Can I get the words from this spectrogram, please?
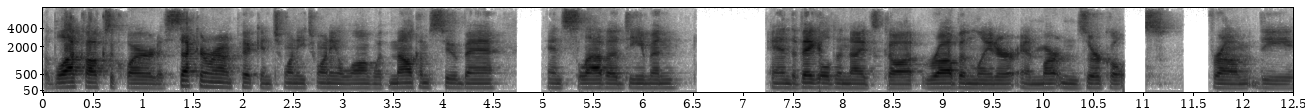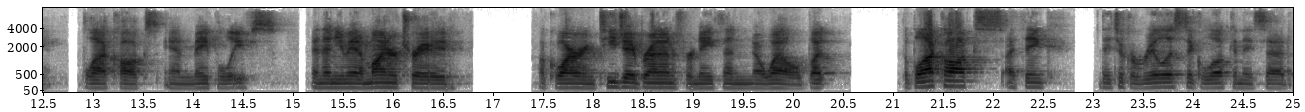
The Blackhawks acquired a second round pick in 2020 along with Malcolm Subban and Slava Demin. And the Vegas Golden Knights got Robin Lehner and Martins Dzierkals from the Blackhawks and Maple Leafs. And then you made a minor trade acquiring TJ Brennan for Nathan Noel. But the Blackhawks, I think, they took a realistic look and they said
